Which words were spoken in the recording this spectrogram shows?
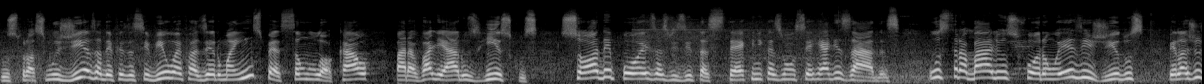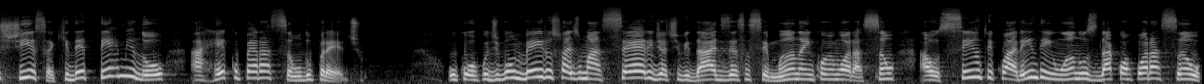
Nos próximos dias, a Defesa Civil vai fazer uma inspeção no local para avaliar os riscos. Só depois as visitas técnicas vão ser realizadas. Os trabalhos foram exigidos pela Justiça, que determinou a recuperação do prédio. O Corpo de Bombeiros faz uma série de atividades essa semana em comemoração aos 141 anos da corporação.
